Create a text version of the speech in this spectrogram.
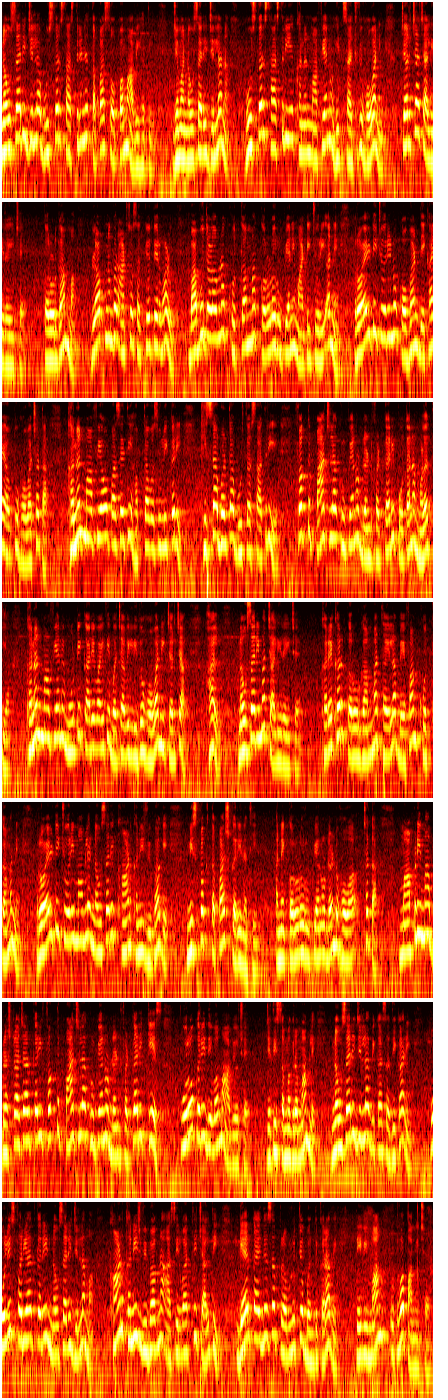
નવસારી જિલ્લા ભૂસ્તર શાસ્ત્રીને તપાસ સોંપવામાં આવી હતી, જેમાં નવસારી જિલ્લાના ભૂસ્તર શાસ્ત્રીએ ખનન માફિયાનું હિત સાચવ્યું હોવાની ચર્ચા ચાલી રહી છે. કરોડ ગામમાં બ્લોક નંબર આઠસો સત્યોતેરવાળું બાબુ તળાવના ખોદકામમાં કરોડો રૂપિયાની માટી ચોરી અને રોયલ્ટી ચોરીનો કૌભાંડ દેખાઈ આવતું હોવા છતાં ખનન માફિયાઓ પાસેથી હપ્તા વસૂલી કરી ખિસ્સા ભરતા ભૂસ્તર શાસ્ત્રીએ ફક્ત પાંચ લાખ રૂપિયાનો દંડ ફટકારી પોતાના મળતિયા ખનન માફિયાને મોટી કાર્યવાહીથી બચાવી લીધો હોવાની ચર્ચા હાલ નવસારીમાં ચાલી રહી છે. ખરેખર કરોડ ગામમાં થયેલા બેફામ ખોદકામ અને રોયલ્ટી ચોરી મામલે નવસારી ખાણ ખનીજ વિભાગે નિષ્પક્ષ તપાસ કરી નથી. અને કરોડો રૂપિયાનો દંડ હોવા છતાં માપણીમાં ભ્રષ્ટાચાર કરી ફક્ત પાંચ લાખ રૂપિયાનો દંડ ફટકારી કેસ પૂરો કરી દેવામાં આવ્યો છે. જેથી સમગ્ર મામલે નવસારી જિલ્લા વિકાસ અધિકારી પોલીસ ફરિયાદ કરી નવસારી જિલ્લામાં ખાણ ખનીજ વિભાગના આશીર્વાદથી ચાલતી ગેરકાયદેસર પ્રવૃત્તિઓ બંધ કરાવે તેવી માંગ ઉઠવા પામી છે.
